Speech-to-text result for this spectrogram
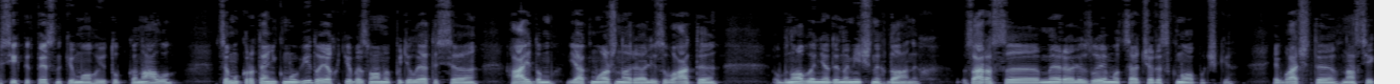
всіх підписників мого YouTube каналу. В цьому коротенькому відео я хотів би з вами поділитися гайдом, як можна реалізувати обновлення динамічних даних. Зараз е, ми реалізуємо це через кнопочки. Як бачите, в нас є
